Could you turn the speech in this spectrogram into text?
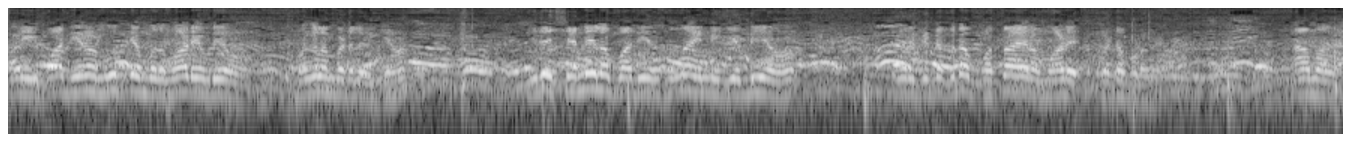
இன்னைக்கு பார்த்தீங்கன்னா நூற்றி ஐம்பது மாடு எப்படியும் மங்கலம்பேட்டையில் விற்கும். இதே சென்னையில் பார்த்தீங்கன்னு சொன்னால் இன்னைக்கு எப்படியும் ஒரு கிட்டத்தட்ட பத்தாயிரம் மாடு வெட்டப்படுங்க ஆமாங்க.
